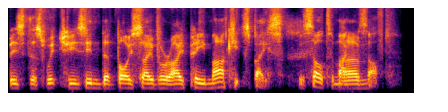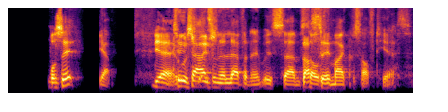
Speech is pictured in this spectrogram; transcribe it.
business which is in the voice over IP market space. It was sold to Um, Microsoft. Was it? Yeah. Yeah. it was- it was- 2011, it was um, sold to. Microsoft. Yes.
